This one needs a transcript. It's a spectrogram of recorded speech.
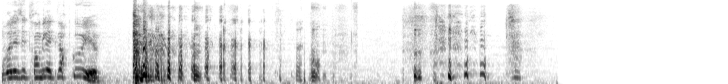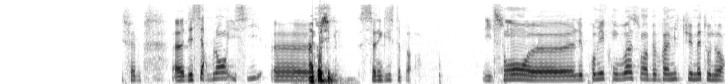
On va les étrangler avec leurs couilles faible. Euh, des cerfs blancs ici, euh, Impossible. ça n'existe pas. Ils sont. euh, les premiers qu'on voit sont à peu près à 1000 km au nord.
